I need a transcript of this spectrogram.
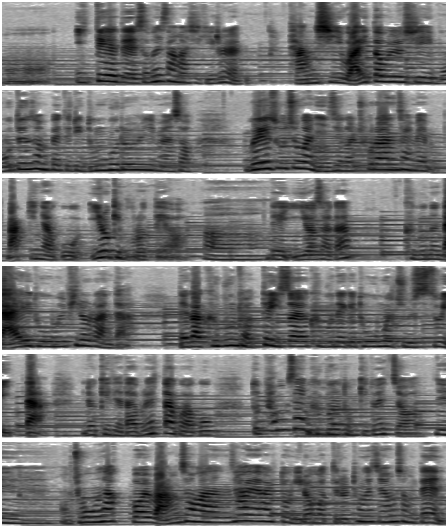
어, 이때에 대해서 회상하시기를 당시 YWC 모든 선배들이 눈물을 흘리면서 왜 소중한 인생을 초라한 삶에 맡기냐고 이렇게 물었대요. 아. 네, 이 여사가 그분은 나의 도움을 필요로 한다. 내가 그분 곁에 있어야 그분에게 도움을 줄 수 있다. 이렇게 대답을 했다고 하고 또 평생 그분을 음. 돕기도 했죠. 네. 어, 좋은 학벌, 왕성한 사회활동 이런 것들을 통해서 형성된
